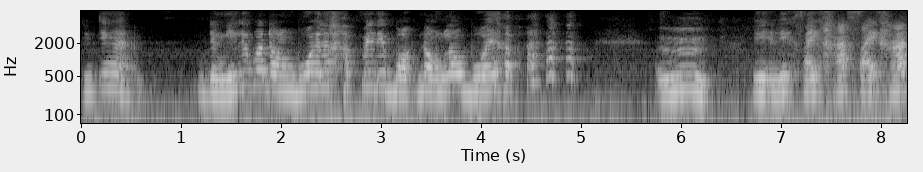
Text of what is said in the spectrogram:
จริงๆอะอย่างนี้เรียกว่าดองบวยแล้วครับ ไม่ได้บอกดองเล่าบวยครับเออนี่อันนี้ไซส์คัสไซส์คัส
